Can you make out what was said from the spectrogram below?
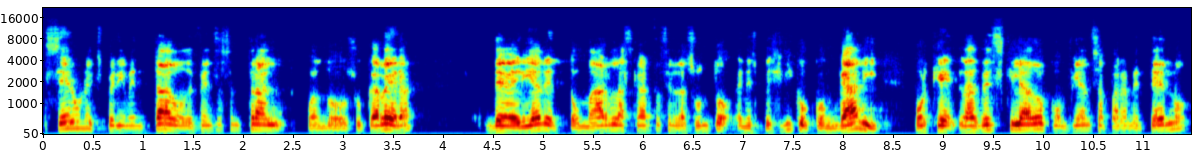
ser un experimentado defensa central cuando su carrera, debería de tomar las cartas en el asunto, en específico con Gadi, porque las veces que le ha dado confianza para meterlo,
